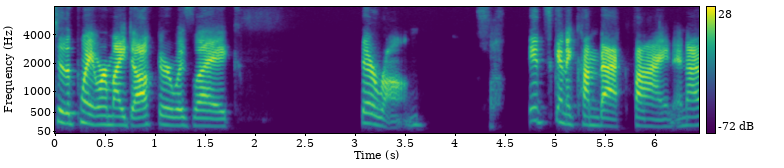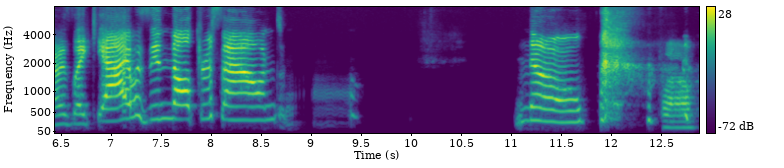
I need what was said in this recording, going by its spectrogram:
to the point where my doctor was like, they're wrong. It's going to come back fine. And I was like, yeah, I was in the ultrasound. No. Wow.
